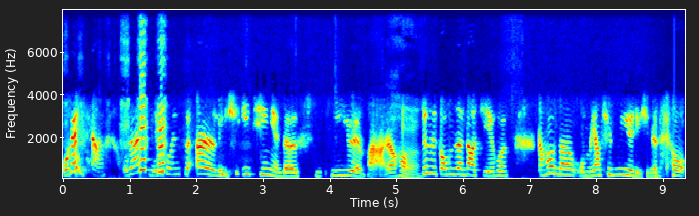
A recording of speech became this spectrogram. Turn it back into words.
我跟你讲，我跟他结婚是二零一七年的十一月嘛，然后就是公证到结婚，然后呢，我们要去蜜月旅行的时候，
